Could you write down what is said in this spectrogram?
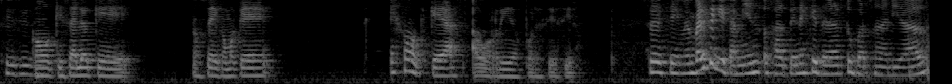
Sí, sí, sí. Como que es algo que, no sé, como que es como que quedas aburrido, por así decir. Sí, sí, me parece que también, o sea, tenés que tener tu personalidad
